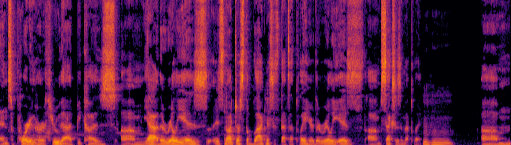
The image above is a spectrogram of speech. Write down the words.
and supporting her through that because, um, yeah, there really is. It's not just the blackness that's at play here. There really is um, sexism at play. hmm um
